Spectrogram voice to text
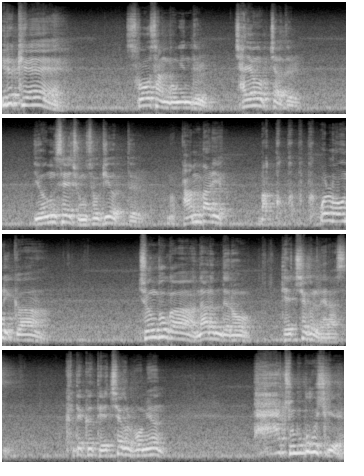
이렇게 소상공인들, 자영업자들, 영세 중소기업들 뭐 반발이 막 팍팍팍 올라오니까 정부가 나름대로 대책을 내놨습니다. 근데 그 대책을 보면 다 중국 구구식이에요.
